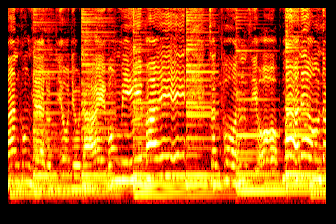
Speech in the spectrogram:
นั้นคงแย่โดดเดียวเดียวได้บ่มีภัยจักผลสิออกมาแนวใด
